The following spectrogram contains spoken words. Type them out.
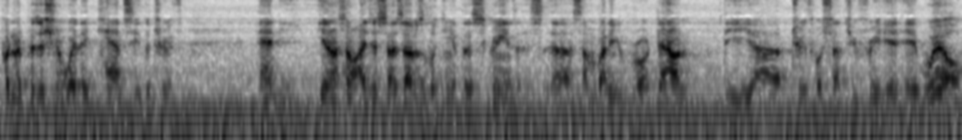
put in a position where they can't see the truth. And you know, so I just as I was looking at the screens, uh, somebody wrote down the uh, truth will set you free. It, it will,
